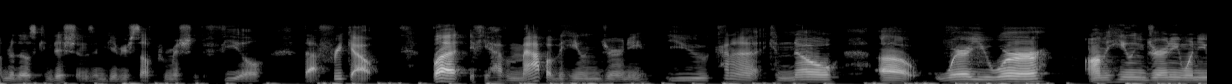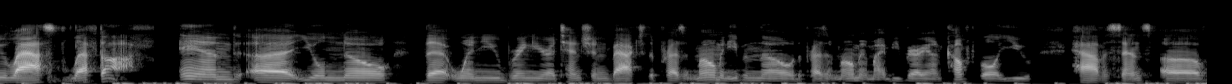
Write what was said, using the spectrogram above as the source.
under those conditions and give yourself permission to feel that freak out. But if you have a map of the healing journey, you kind of can know uh, where you were on the healing journey when you last left off. And uh, you'll know that when you bring your attention back to the present moment, even though the present moment might be very uncomfortable, you have a sense of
